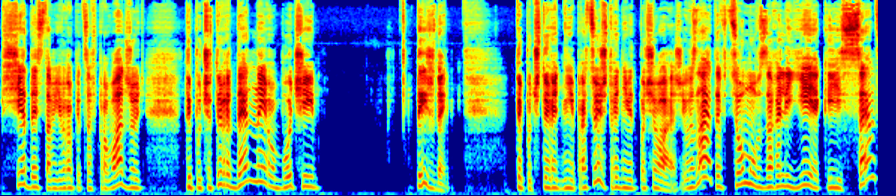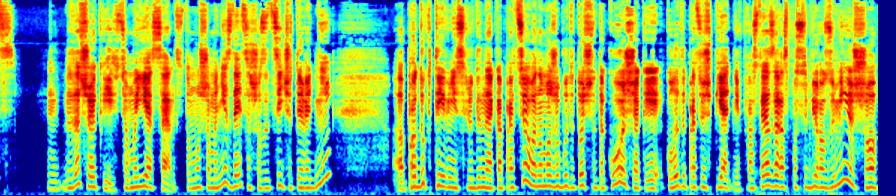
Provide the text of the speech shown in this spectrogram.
ще десь там в Європі це впроваджують. Типу, чотириденний робочий тиждень. Типу, 4 дні працюєш, 3 дні відпочиваєш. І ви знаєте, в цьому взагалі є якийсь сенс. Не те, що якийсь, в цьому є сенс. Тому що мені здається, що за ці 4 дні продуктивність людини, яка працює, вона може бути точно такою ж, як і коли ти працюєш 5 днів. Просто я зараз по собі розумію, що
